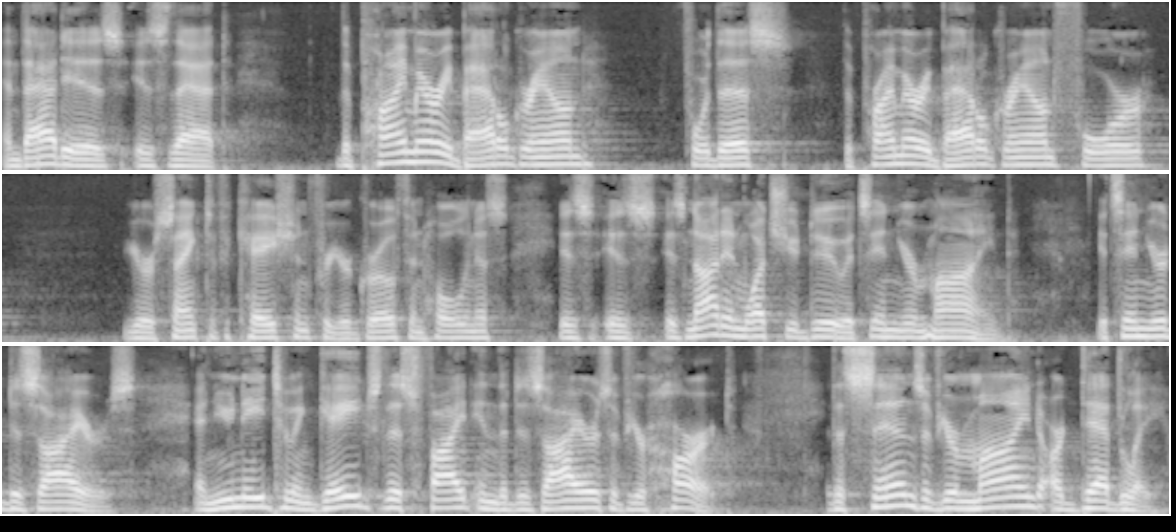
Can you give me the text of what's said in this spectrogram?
And that is, is that the primary battleground for this, the primary battleground for your sanctification, for your growth in holiness, is, is, is not in what you do, it's in your mind, it's in your desires. And you need to engage this fight in the desires of your heart. The sins of your mind are deadly.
